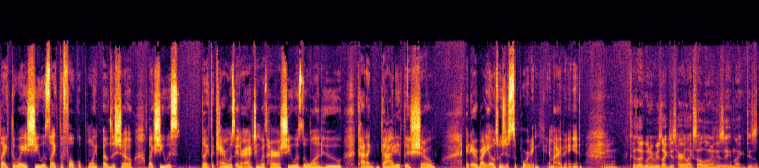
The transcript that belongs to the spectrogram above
like the way she was like the focal point of the show. Like she was like the camera was interacting with her. She was the one who kind of guided the show, and everybody else was just supporting, in my opinion. Yeah, because like whenever it's like just her like soloing is and like just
